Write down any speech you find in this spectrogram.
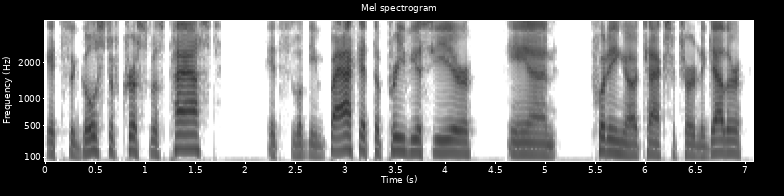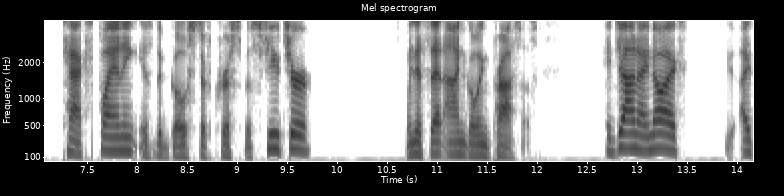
it's the ghost of Christmas past. It's looking back at the previous year and putting a tax return together. Tax planning is the ghost of Christmas future, and it's that ongoing process. And John, I know I, I,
